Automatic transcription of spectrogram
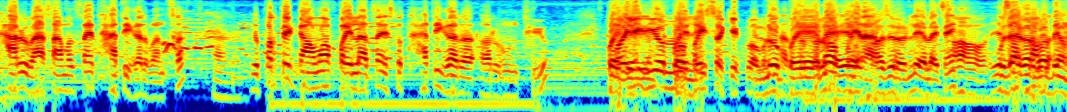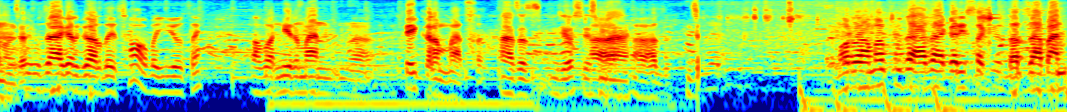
थारू भाषामा चाहिँ थाँतीघर भन्छ। यो प्रत्येक गाउँमा पहिला चाहिँ यस्तो थाँतीघरहरू हुन्थ्यो। पहिले- यो भइसकेको। हजुरहरूले यसलाई चाहिँ उजागर सम- गर्दै हुनुहुन्छ। उजागर गर्दैछौँ। अब यो चाहिँ अब निर्माणकै क्रममा छ। आज जोस् यसमा मरुवामा पूजाआजा गरिसक्यो धज्जा बान्ध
